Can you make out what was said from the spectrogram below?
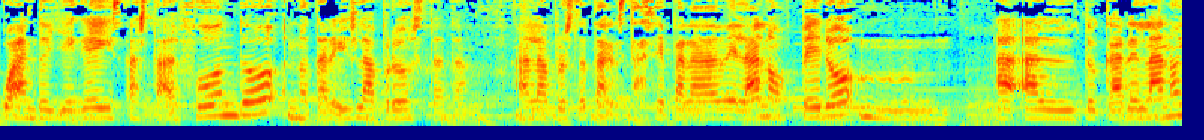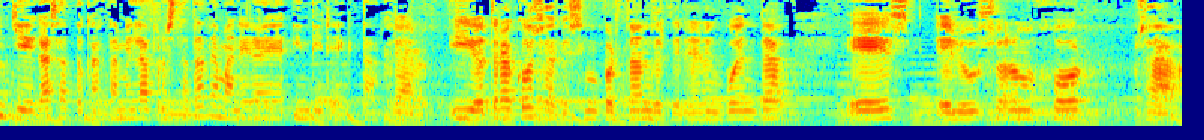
cuando lleguéis hasta el fondo, notaréis la próstata. Ah, La próstata está separada del ano, pero mm, a- al tocar el ano llegas a tocar también la próstata de manera indirecta. Claro. Y otra cosa que es importante tener en cuenta es el uso a lo mejor, o sea,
